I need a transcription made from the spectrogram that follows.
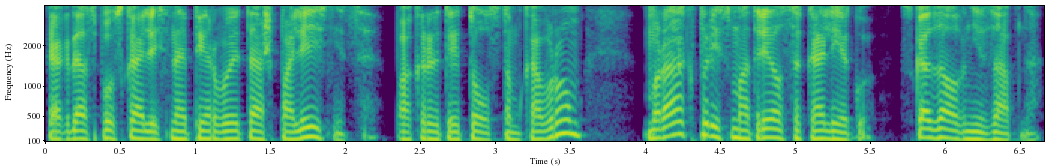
Когда спускались на первый этаж по лестнице, покрытой толстым ковром, мрак присмотрелся к Олегу, сказал внезапно:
